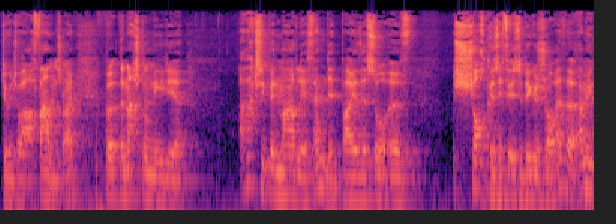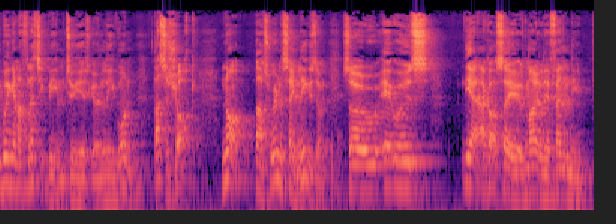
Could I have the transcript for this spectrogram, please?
doing to our fans, right? But the national media, I've actually been mildly offended by the sort of shock as if it was the biggest draw ever. I mean, Wigan Athletic beat them two years ago in League One. That's a shock. Not us. We're in the same league as them. So it was. Yeah, I got to say it was mildly offended,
